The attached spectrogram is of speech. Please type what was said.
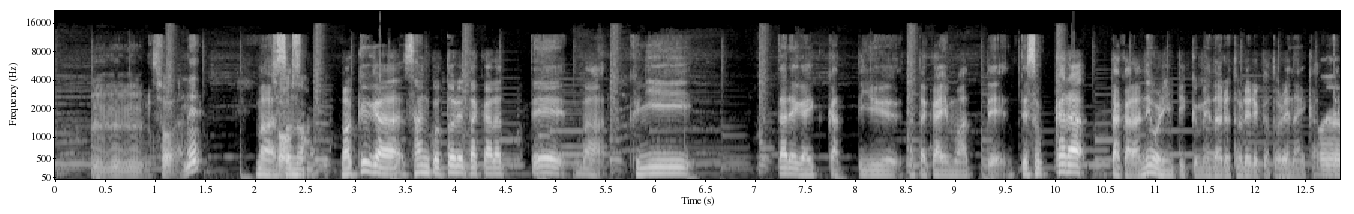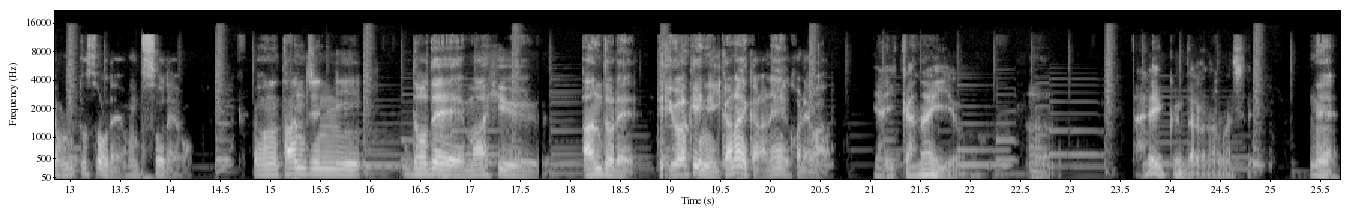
うんうんうん、そうだね。まあその枠が3個取れたからってまあ国誰が行くかっていう戦いもあってでそっからだからねオリンピックメダル取れるか取れないかって。いや本当そうだよ本当そうだよ。単純にドデーマヒューアンドレっていうわけにはいかないからねこれは。いや行かないよ。うん。誰行くんだろうなマジで。ね。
